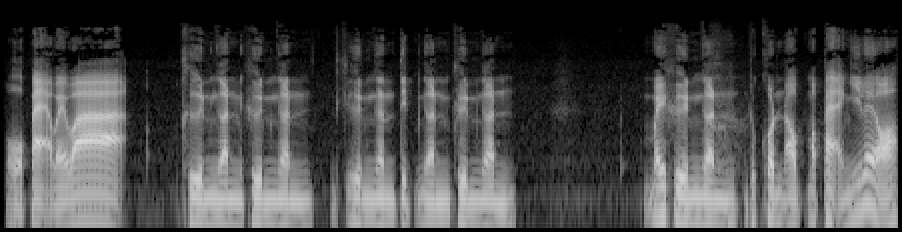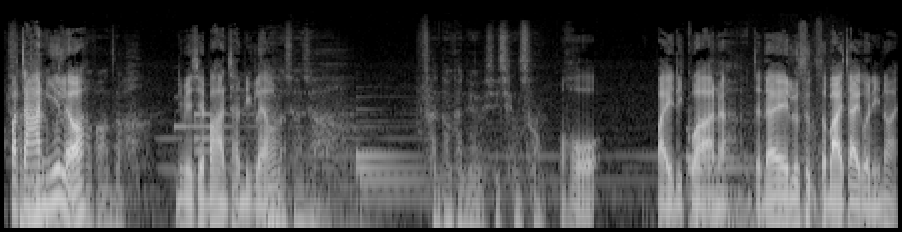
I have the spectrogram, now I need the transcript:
โอ้แปะไว้ว่า คืนเงิน คืนเงิน คืนเงินติดเงิน คืนเงิน ไม่คืนเงินทุกคนเอามาแปะอย่างนี้เลยเหรอประจานงี้เลยเหรอนี่ไม่ใช่บ้านฉันอีกแล้วล่ะโอ้โห ไปดีกว่านะ จะได้รู้สึกสบายใจกว่านี้หน่อย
